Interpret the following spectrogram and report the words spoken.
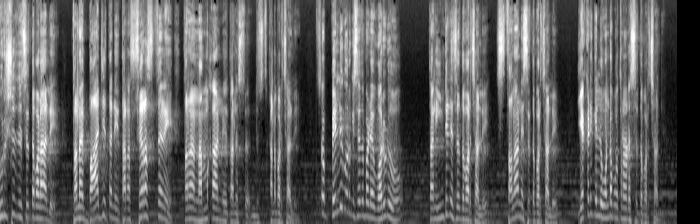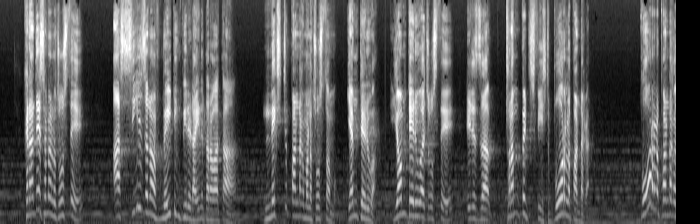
పురుషుడు సిద్ధపడాలి. తన బాధ్యతని తన శిరస్థని తన నమ్మకాన్ని తన కనబరచాలి సో పెళ్ళి కొరకు సిద్ధపడే వరుడు తన ఇంటిని సిద్ధపరచాలి స్థలాన్ని సిద్ధపరచాలి ఎక్కడికి వెళ్ళి ఉండబోతున్నాడో సిద్ధపరచాలి. కానీ అదే సమయంలో చూస్తే ఆ సీజన్ ఆఫ్ వెయిటింగ్ పీరియడ్ అయిన తర్వాత నెక్స్ట్ పండగ మనం చూస్తాము. ఎం టెరువా. ఎం టెరువా చూస్తే it is the trumpets feast బోర్ల పండగ. బోర్ల పండగ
